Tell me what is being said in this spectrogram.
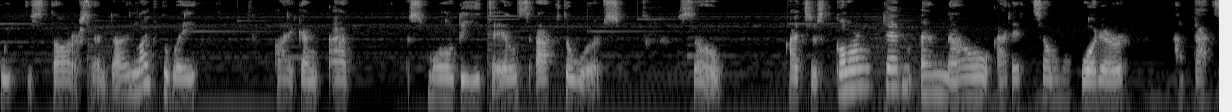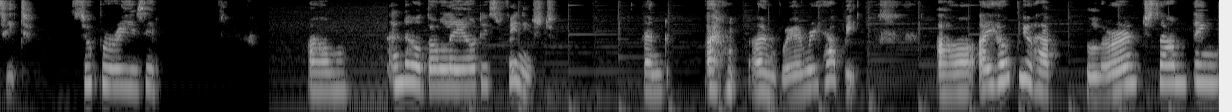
with the stars and I like the way I can add small details afterwards. So I just colored them and now added some water and that's it. Super easy. Um, and now the layout is finished and I'm, I'm very happy. Uh, I hope you have learned something.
